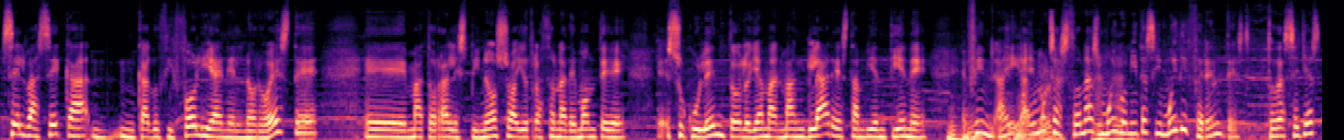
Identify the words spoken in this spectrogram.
selva seca mm, caducifolia en el noroeste, eh, matorral espinoso, hay otra zona de monte eh, suculento, lo llaman manglares, también tiene. En fin, hay, muchas zonas muy bonitas y muy diferentes, todas ellas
